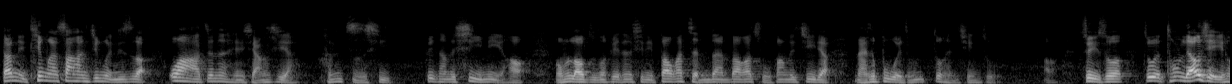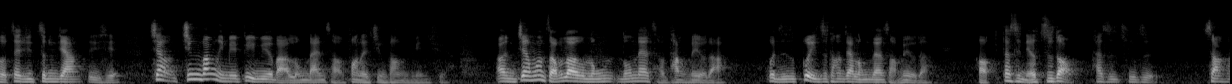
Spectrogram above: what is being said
当你听完《伤寒经文》，你就知道，哇，真的很详细啊，很仔细，非常的细腻哈。我们老祖宗非常细腻，包括诊断，包括处方的剂量，哪个部位怎么都很清楚。所以说，诸位通了解以后再去增加这些，像经方里面并没有把龙胆草放在经方里面去啊，你经方找不到龙龙胆草汤没有的，或者是桂枝汤加龙胆草没有的，好，但是你要知道它是出自伤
